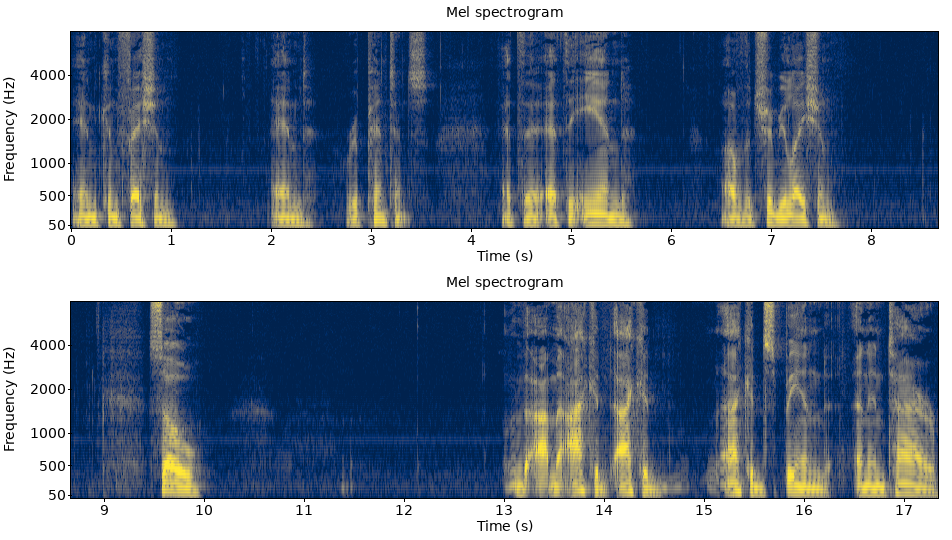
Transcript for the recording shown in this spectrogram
in confession and repentance at the at the end of the tribulation. So I, mean, I could I could I could spend an entire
